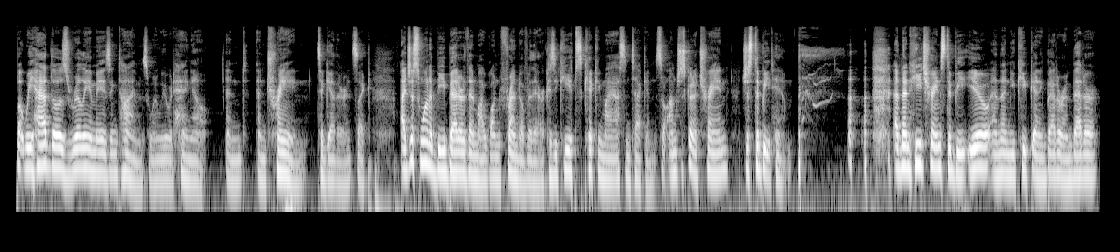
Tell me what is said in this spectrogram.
but we had those really amazing times when we would hang out and and train together. It's like I just want to be better than my one friend over there because he keeps kicking my ass in Tekken. So I'm just going to train just to beat him. and then he trains to beat you, and then you keep getting better and better.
